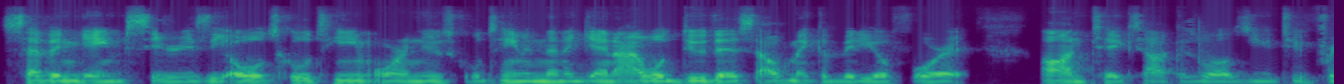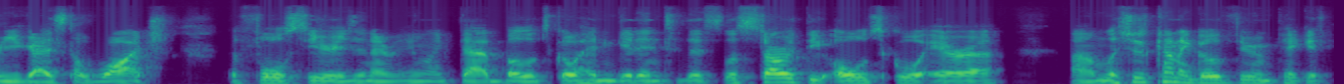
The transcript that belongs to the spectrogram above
seven game series, the old school team or a new school team. And then again, I will do this. I'll make a video for it on TikTok as well as YouTube for you guys to watch the full series and everything like that. But let's go ahead and get into this. Let's start with the old school era. Um, let's just kind of go through and pick a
